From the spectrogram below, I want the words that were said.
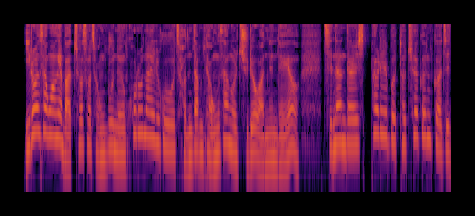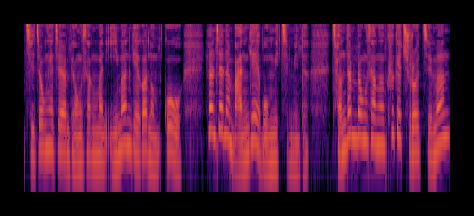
이런 상황에 맞춰서 정부는 코로나19 전담 병상을 줄여왔는데요. 지난달 18일부터 최근까지 지정 해제한 병상만 2만 개가 넘고 현재는 만 개에 못 미칩니다. 전담 병상 상은 크게 줄었지만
